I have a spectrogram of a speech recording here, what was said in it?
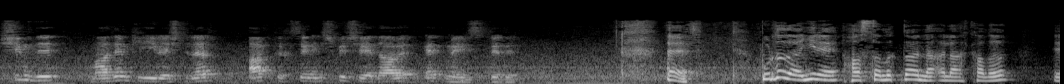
Şimdi madem ki iyileştiler artık seni hiçbir şeye davet etmeyiz dedi. Evet. Burada da yine hastalıklarla alakalı e,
